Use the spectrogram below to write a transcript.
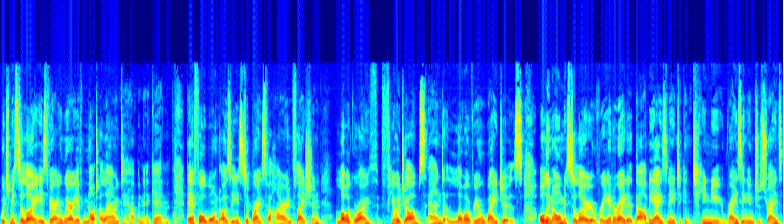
which Mr. Lowe is very wary of not allowing to happen again. Therefore, warned Aussies to brace for higher inflation, lower growth, fewer jobs, and lower real wages. All in all, Mr. Lowe reiterated the RBA's need to continue raising interest rates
